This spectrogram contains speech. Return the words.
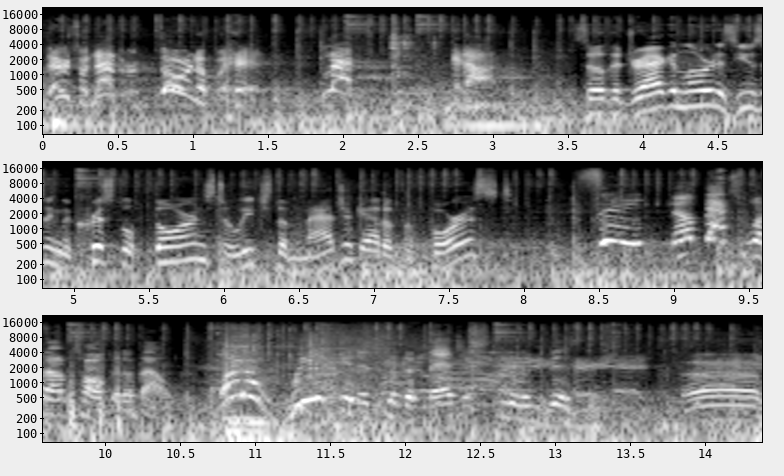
There's another thorn up ahead! Let's get on! So the Dragon Lord is using the crystal thorns to leech the magic out of the forest? See, now that's what I'm talking about. Why don't we get into the magic stealing business? Uh,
